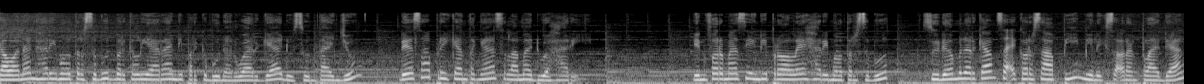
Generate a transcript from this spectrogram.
kawanan harimau tersebut berkeliaran di perkebunan warga Dusun Tanjung, Desa Perikan Tengah selama dua hari. Informasi yang diperoleh harimau tersebut sudah menerkam seekor sapi milik seorang peladang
